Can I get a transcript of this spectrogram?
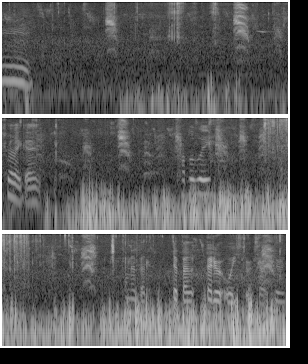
Mmm. It's really good. Probably one of the, the better oysters out there.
